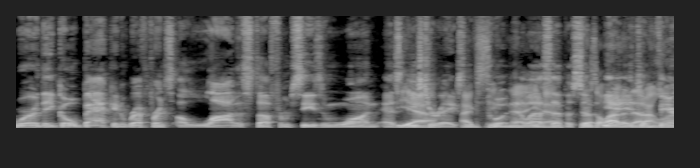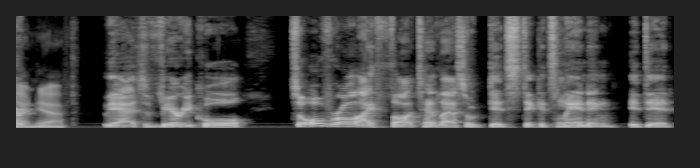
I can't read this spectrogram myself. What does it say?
where they go back and reference a lot of stuff from season one as yeah, Easter eggs. they I've put seen in that, that last yeah. episode. There's a lot Yeah, of it's that a very- yeah. yeah, it's very cool. So overall, I thought Ted Lasso did stick its landing. It did.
